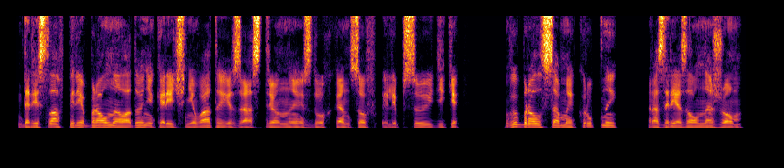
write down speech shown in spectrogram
Дарислав перебрал на ладони коричневатые, заостренные с двух концов эллипсоидики, выбрал самый крупный, разрезал ножом.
